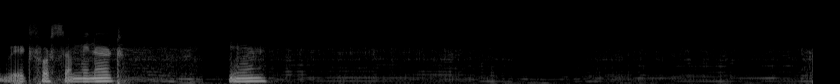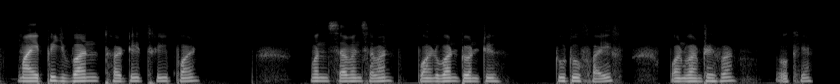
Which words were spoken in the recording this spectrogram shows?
wait for some minute. Even my IP is 133.177.120.225.134 okay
